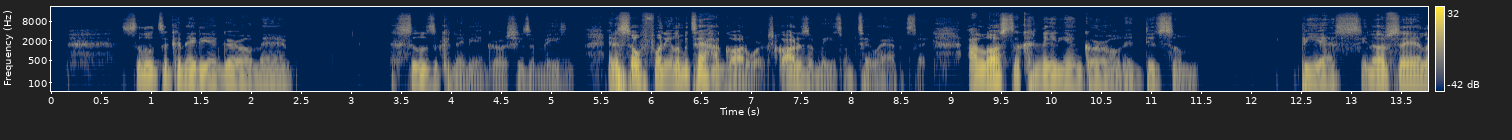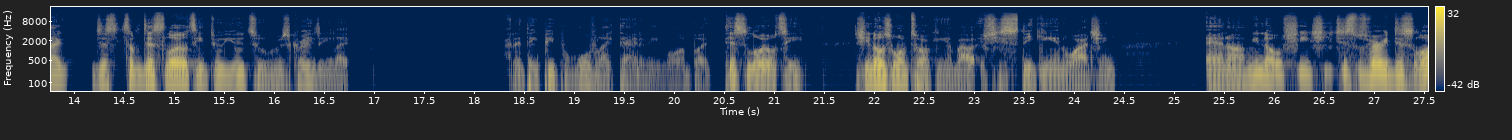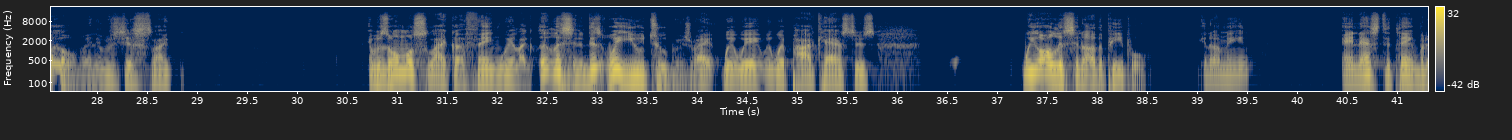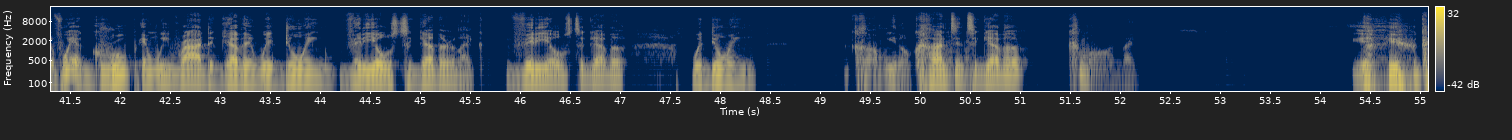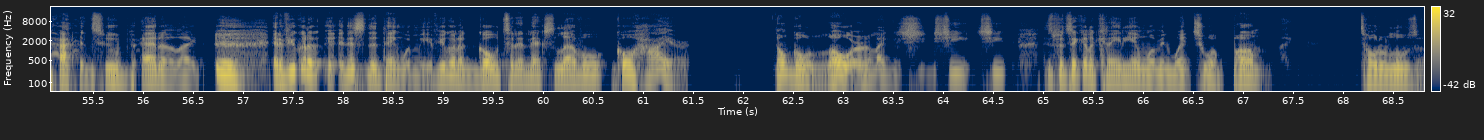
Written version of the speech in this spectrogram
Salute to Canadian girl, man. Salute a Canadian girl. She's amazing. And it's so funny. Let me tell you how God works. God is amazing. Let me tell you what happens. Like I lost a Canadian girl that did some BS. You know what I'm saying? Like just some disloyalty through YouTube. It was crazy. Like I didn't think people move like that anymore. But disloyalty, she knows who I'm talking about. She's sneaking and watching, and um, you know, she she just was very disloyal, man. It was just like it was almost like a thing where, like, listen, this we're YouTubers, right? We're we're, we're podcasters. We all listen to other people. You know what I mean? And that's the thing. But if we're a group and we ride together and we're doing videos together, like videos together, we're doing, you know, content together. Come on, you, you got to do better. Like, and if you're gonna, this is the thing with me. If you're gonna go to the next level, go higher. Don't go lower. Like she, she, she. This particular Canadian woman went to a bum, like total loser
